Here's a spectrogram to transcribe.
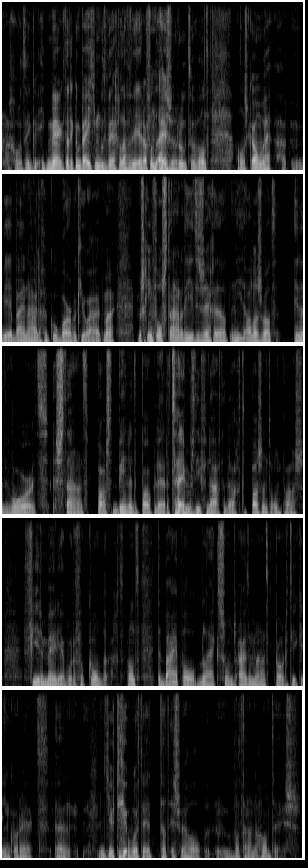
Nou goed, ik, ik merk dat ik een beetje moet weglaveren van deze route. Want anders komen we eh, weer bij een heilige koe barbecue uit. Maar misschien volstaat het hier te zeggen dat niet alles wat in het woord staat... past binnen de populaire thema's die vandaag de dag te pas en te onpas... via de media worden verkondigd. Want de Bijbel blijkt soms uitermate politiek incorrect. Uh, you deal with it, dat is wel wat er aan de hand is.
